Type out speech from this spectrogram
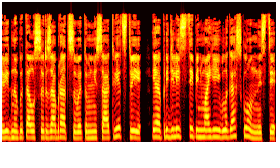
видно, пытался разобраться в этом несоответствии и определить степень моей благосклонности,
